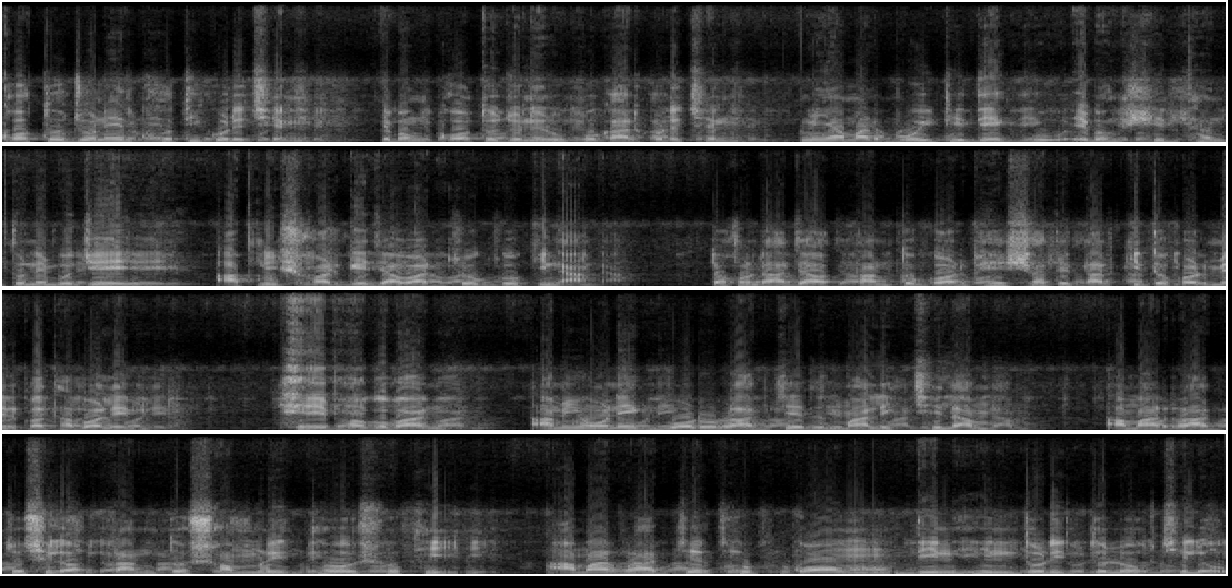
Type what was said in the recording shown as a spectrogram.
কতজনের ক্ষতি করেছেন এবং কতজনের উপকার করেছেন? আমি আমার বইটি দেখব এবং সিদ্ধান্ত নেব যে আপনি স্বর্গে যাওয়ার যোগ্য কিনা। তখন রাজা অত্যন্ত গর্ভের সাথে তার কৃতকর্মের কথা বলেন, হে ভগবান, আমি অনেক বড় রাজ্যের মালিক ছিলাম। আমার রাজ্য ছিল অত্যন্ত সমৃদ্ধ ও সুখী। আমার রাজ্যের খুব কম দিনহীন দরিদ্র লোক ছিল।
